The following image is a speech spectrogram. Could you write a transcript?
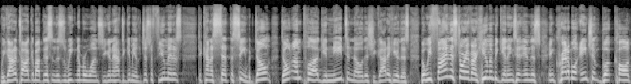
we got to talk about this, and this is week number one, so you're going to have to give me just a few minutes to kind of set the scene. But don't don't unplug. You need to know this. You got to hear this. But we find the story of our human beginnings in, in, this incredible ancient book called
